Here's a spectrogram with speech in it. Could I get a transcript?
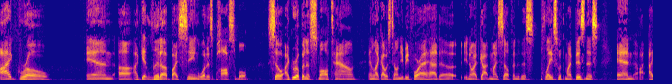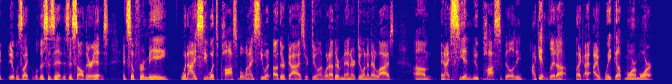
I grow and uh, I get lit up by seeing what is possible. So I grew up in a small town, and like I was telling you before, I had uh, you know I'd gotten myself into this place with my business, and I, I it was like, well, this is it. Is this all there is? And so for me, when I see what's possible, when I see what other guys are doing, what other men are doing in their lives, um, and I see a new possibility, I get lit up. Like I, I wake up more and more.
